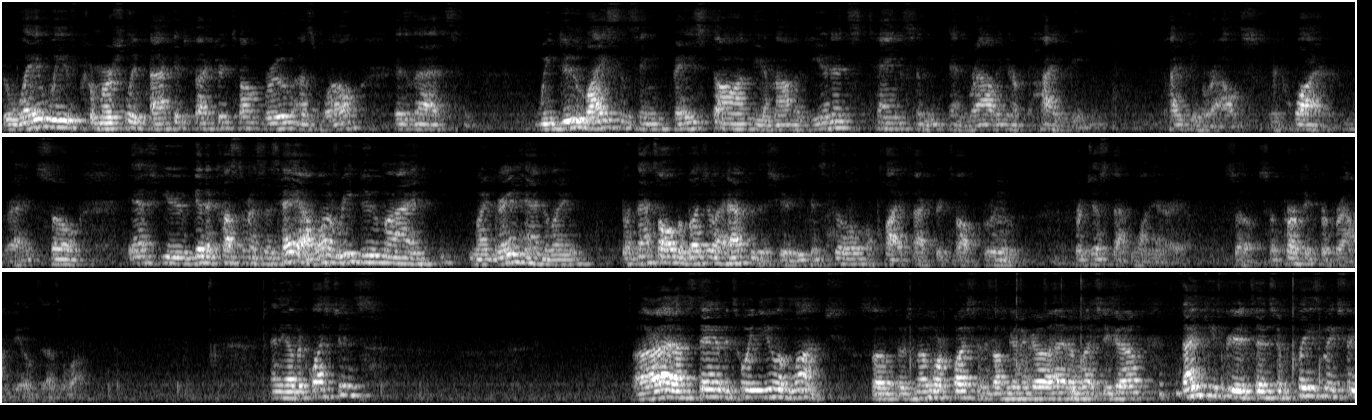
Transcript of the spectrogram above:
The way we've commercially packaged factory talk brew as well is that we do licensing based on the amount of units, tanks, and, and routing or piping, piping routes required, right? So if you get a customer that says, hey, I wanna redo my, my grain handling, but that's all the budget I have for this year, you can still apply factory talk brew for just that one area. So, so perfect for brownfields as well. Any other questions? All right, I'm standing between you and lunch. So if there's no more questions, I'm gonna go ahead and let you go. Thank you for your attention. Please make sure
